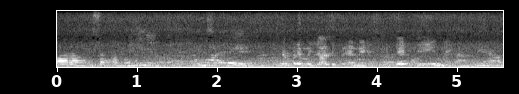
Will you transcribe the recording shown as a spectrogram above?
Parang isang ano, yung meal. Siyempre may Jollibee, eh, may spaghetti, may ano yan.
